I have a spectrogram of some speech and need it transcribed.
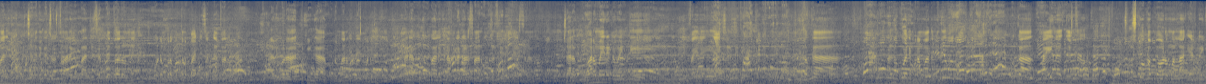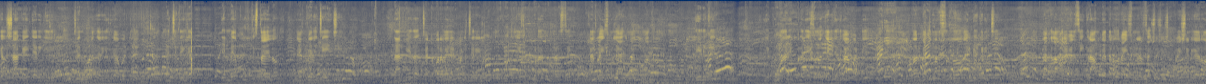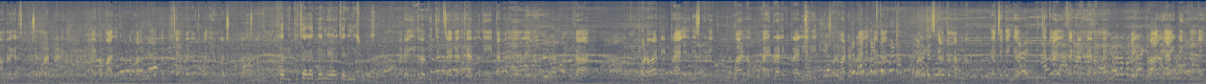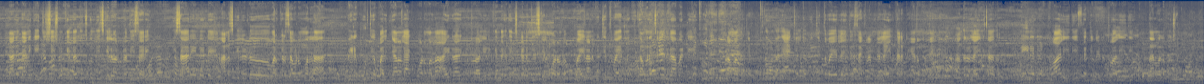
వారికి వచ్చే విధంగా చూస్తాం. అలాగే పార్టీ సభ్యత్వాలు ఉన్నాయి. కూటమి ప్రభుత్వం పార్టీ సభ్యత్వాలు ఉన్నాయి. అవి కూడా ఆర్థికంగా కుటుంబాలకు ఉపయోగపడతాయి. కానీ ఆ కుటుంబాలకి నా ప్రగాఢ సానుభూతిని తెలియజేస్తున్నాను. చాలా ఘోరమైనటువంటి ఫైర్ యాక్సిడెంట్ ఇది. ఇది ఒక అనుకోని ప్రమాదం యొక్క ఒక పైన జస్ట్ చూసుకోకపోవడం వల్ల ఎలక్ట్రికల్ షాక్ అయి జరిగి చనిపోవడం జరిగింది కాబట్టి ఖచ్చితంగా దీని మీద పూర్తి స్థాయిలో ఎంక్వైరీ చేయించి దాని మీద చట్టపరమైనటువంటి చర్యలు కేసులు కూడా నడుస్తాయి కానీ రైస్ మిల్ యాజమాన్యం మాత్రం దీనికి ఎక్కువ వారి ప్రదేశంలో జరిగింది కాబట్టి వారు పెద్ద మనసులో అంగీకరించి పెద్దలందరూ కలిసి గ్రామ పెద్దలు రైస్ మిల్లర్స్ అసోసియేషన్ ప్రెసిడెంట్ గారు అందరూ కలిసి కూర్చొని మాట్లాడి యొక్క బాధిత కుటుంబాలకు చనిపోయిన వ్యక్తి పదిహేను లక్షల రూపాయలు సార్ విద్యుత్ శాఖ అధికారులు ఏమైనా చర్యలు తీసుకుంటారు సార్? అంటే ఇందులో విద్యుత్ శాఖ అధికారులది తప్పిదం ఏం లేదు. ఒక పొడవాటి ట్రాలీని తీసుకుని వాళ్ళు ఒక హైడ్రాలిక్ ట్రాలీ అది పొడవాటి ట్రాలీ మీద వాళ్ళు తీసుకెళ్తున్నప్పుడు ఖచ్చితంగా విద్యుత్ లైన్లు సక్రమంగానే ఉన్నాయి. ట్రాలీ హైటెక్ ఉంది? కానీ దానికి ఎడ్యుకేషన్ కింద తెచ్చుకుని తీసుకెళ్ళేవారు ప్రతిసారి. ఈసారి ఏంటంటే అన్స్కిల్డ్ వర్కర్స్ అవ్వడం వల్ల వీళ్ళకి పూర్తిగా పరిజ్ఞానం లేకపోవడం వల్ల హైడ్రాలిక్ ట్రాలీని కిందకి తెచ్చకుండా తీసుకెళ్ళిపోవడంలో పైన విద్యుత్ వైర్లు గమనించలేదు కాబట్టి ఈ ప్రమాదం జరిగింది అది యాక్చువల్గా విద్యుత్ వైర్లు అయితే సక్రమంగా లైన్ కరెక్ట్గానే ఉంది. అందులో లైన్ కాదు. మెయిన్ ఏంటంటే ట్రాలీ ఇది సర్టిఫికేట్ ట్రాలీ ఇది. దానివల్ల కొంచెం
